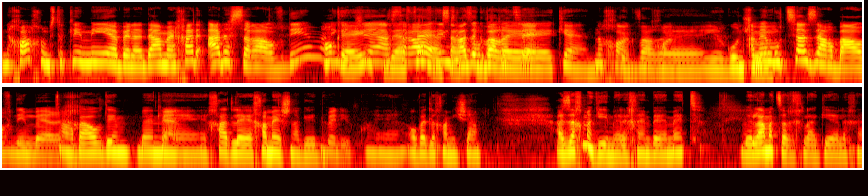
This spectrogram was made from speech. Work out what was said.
נכון, אנחנו מסתכלים מי הבן אדם האחד עד עשרה עובדים. אוקיי, זה יפה, עשרה זה כבר, בקצה. כן, נכון, זה כבר נכון. ארגון שהוא... הממוצע זה ארבעה עובדים בערך. ארבעה עובדים, בין כן. אחד לחמש נגיד. בדיוק. עובד לחמישה. אז איך מגיעים אליכם באמת? ולמה צריך להגיע אליכם?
